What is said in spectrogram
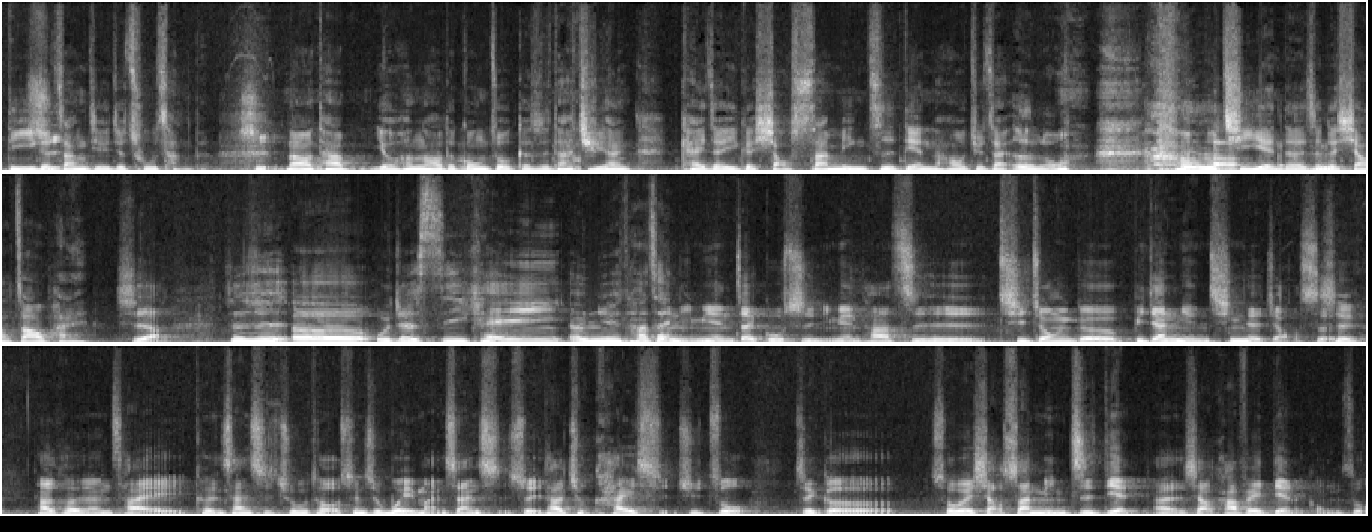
第一个章节就出场的。是，然后他有很好的工作，可是他居然开着一个小三明治店，然后就在二楼，然后不起眼的这个小招牌。是啊。就是呃，我觉得 C K，嗯，因为他在里面，在故事里面，他是其中一个比较年轻的角色，是，他可能才可能三十出头，甚至未满三十岁，他就开始去做这个所谓小三明治店，呃，小咖啡店的工作。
